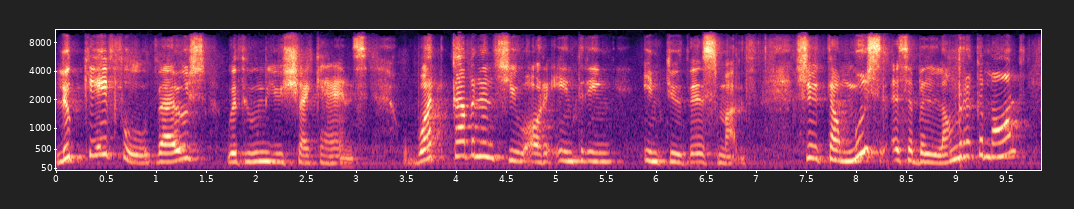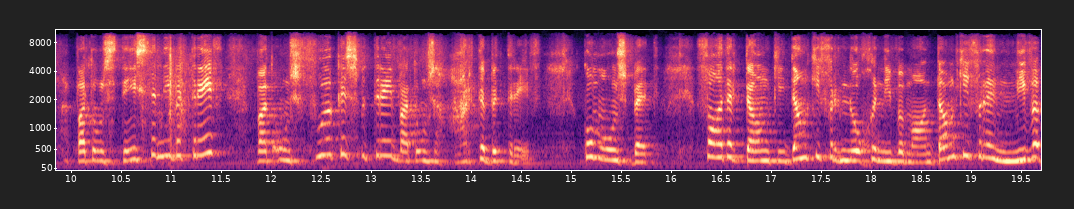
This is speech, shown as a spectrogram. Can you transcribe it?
Look careful those with whom you shake hands what covenants you are entering into this month so tammuz is 'n belangrike maand wat ons destiny betref, wat ons fokus betref, wat ons harte betref. Kom ons bid. Vader, dankie. Dankie vir nog 'n nuwe maand. Dankie vir 'n nuwe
